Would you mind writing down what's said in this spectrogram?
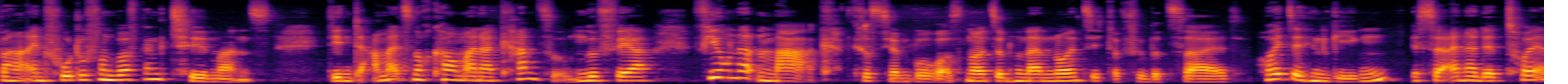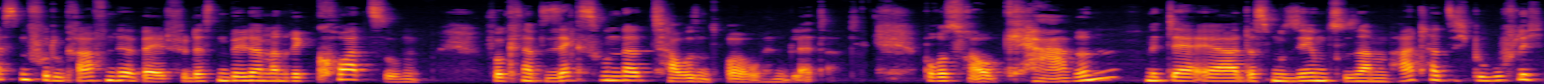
war ein Foto von Wolfgang Tillmanns, den damals noch kaum einer kannte. Ungefähr 400 Mark hat Christian Boros 1990 dafür bezahlt. Heute hingegen ist er einer der teuersten Fotografen der Welt, für dessen Bilder man Rekordsummen von knapp 600.000 Euro hinblättert. Boris Frau Karen, mit der er das Museum zusammen hat, hat sich beruflich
